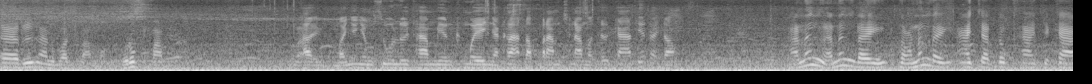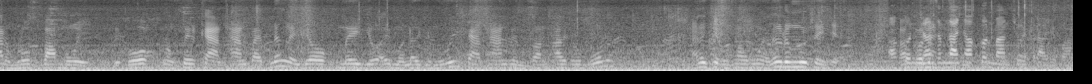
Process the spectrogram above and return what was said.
ថារឿងអនុវត្តច្បាប់មកគោរពច្បាប់ហើយមិញខ្ញុំសួរលើថាមានក្មេងអ្នកខ្លះ15ឆ្នាំមកធ្វើការទៀតហើយដល់អាហ្នឹងអាហ្នឹងដែលក្នុងហ្នឹងដែលអាចចាត់ទុកថាជាការរំលោភច្បាប់មួយពីព្រោះក្នុងពេលការឋានបែបហ្នឹងដែលយកក្មេងយកអីមកនៅជាមួយការឋានវាមិនទាន់ឲ្យរមូលអាហ្នឹងជាកំហុសមួយអាហ្នឹងរឿងមួយផ្សេងទៀត អរគុណច្រើនសម្ដេចអរគុណបានជួយឆ្លើយយោបល់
